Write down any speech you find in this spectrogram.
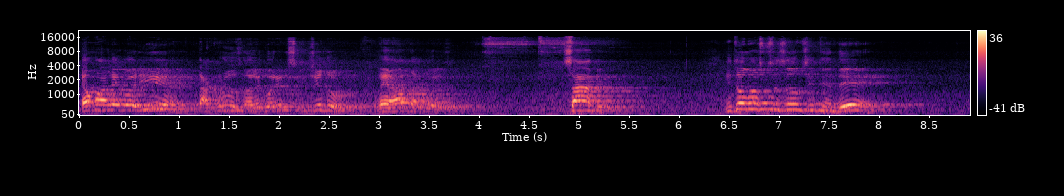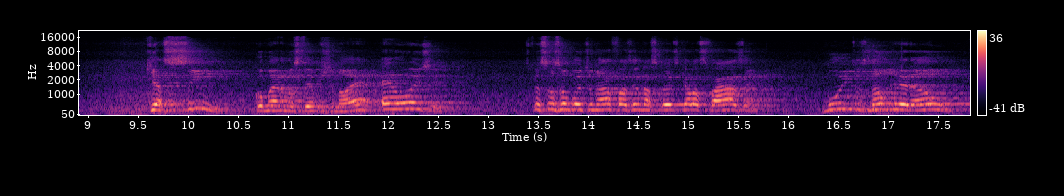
é uma alegoria da cruz, uma alegoria no sentido real da coisa. Sabe? Então nós precisamos entender que assim como era nos tempos de Noé, é hoje. As pessoas vão continuar fazendo as coisas que elas fazem. Muitos não crerão.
